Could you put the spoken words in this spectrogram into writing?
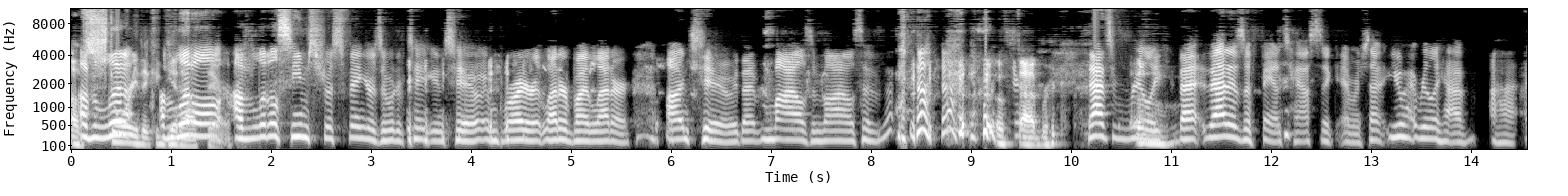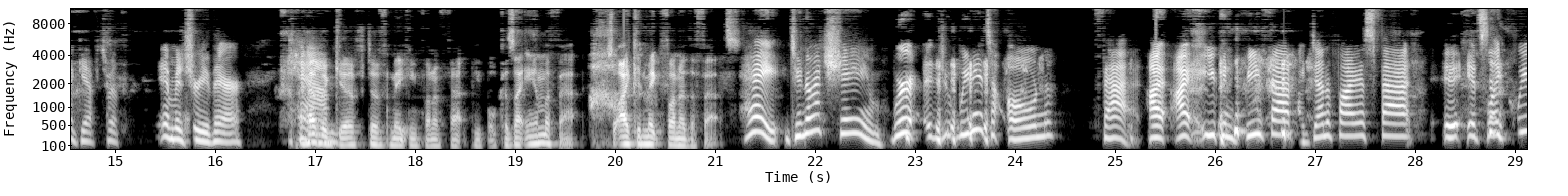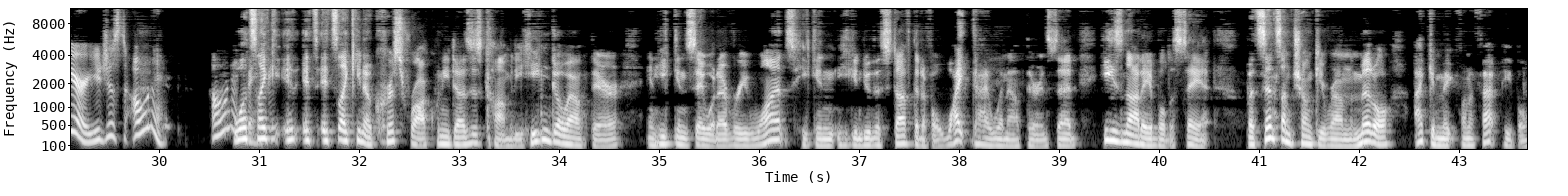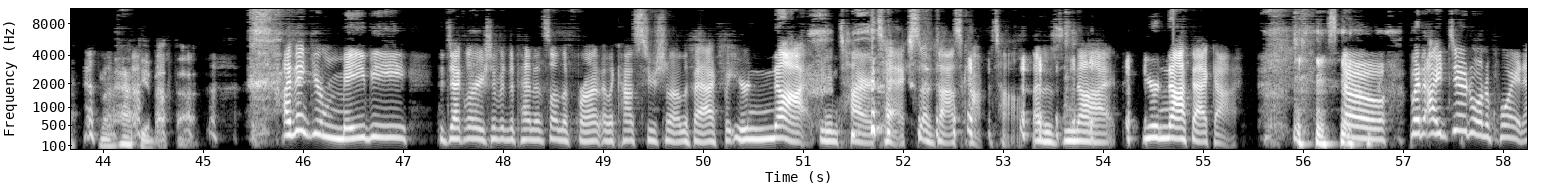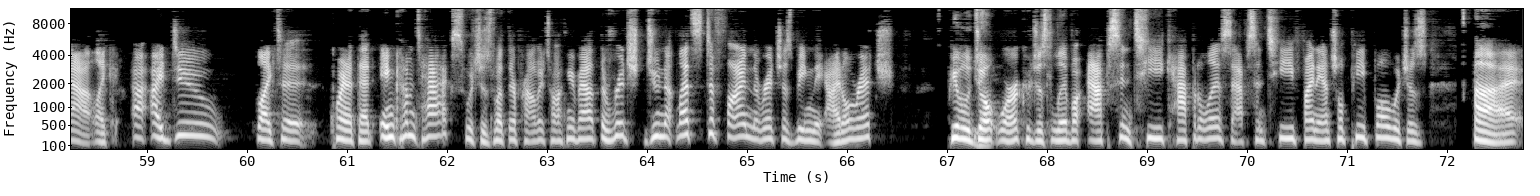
of story little, that could get little out there. of little seamstress fingers it would have taken to embroider it letter by letter onto that miles and miles of of fabric. That's really Oh. that that is a fantastic image. That you really have uh, a gift with imagery there. I have a gift of making fun of fat people because I am a fat, so I can make fun of the fats. Hey, do not shame. We're we need to own fat. I I you can be fat, identify as fat. It, it's like queer. You just own it. Own it. Well, it's like it, it's it's like you know Chris Rock when he does his comedy, he can go out there and he can say whatever he wants. He can he can do the stuff that if a white guy went out there and said he's not able to say it. But since I'm chunky around the middle, I can make fun of fat people, and I'm happy about that. I think you're maybe the Declaration of Independence on the front and the Constitution on the back, but you're not the entire text of Das Kapital. That is not. You're not that guy. so but i did want to point out like I, I do like to point out that income tax which is what they're probably talking about the rich do not let's define the rich as being the idle rich people who don't work who just live absentee capitalists absentee financial people which is uh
